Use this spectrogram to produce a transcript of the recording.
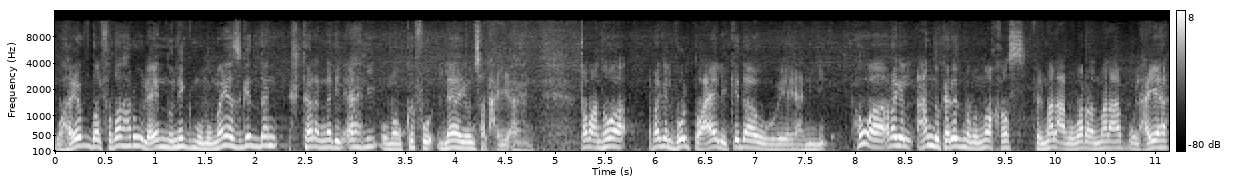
وهيفضل في ظهره لأنه نجم مميز جدا اشترى النادي الأهلي وموقفه لا ينسى الحقيقة يعني. طبعا هو راجل فولته عالي كده ويعني هو راجل عنده كاريزما من نوع خاص في الملعب وبره الملعب والحقيقة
